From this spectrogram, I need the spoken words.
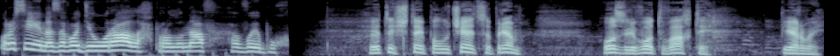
У Росії на заводі Урал пролунав вибух. Это, считай, получается прям возле вот вахты первой,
